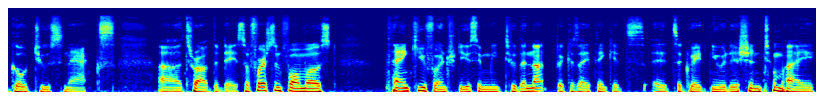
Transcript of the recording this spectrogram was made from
go to snacks uh, throughout the day. So, first and foremost, thank you for introducing me to the nut because I think it's it's a great new addition to my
